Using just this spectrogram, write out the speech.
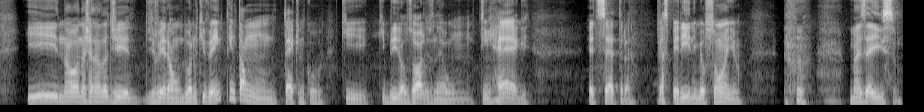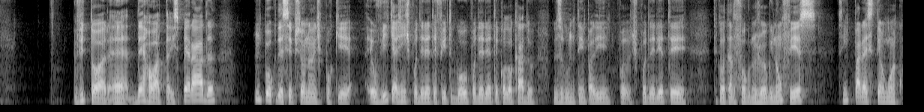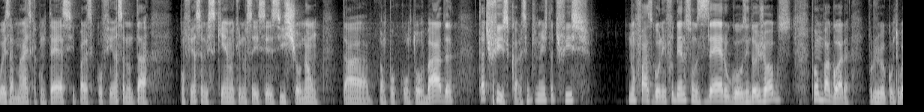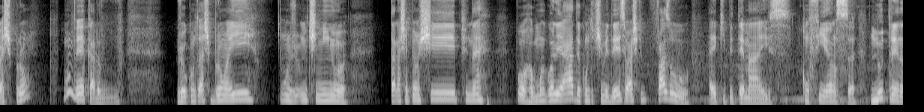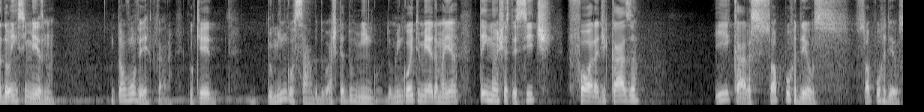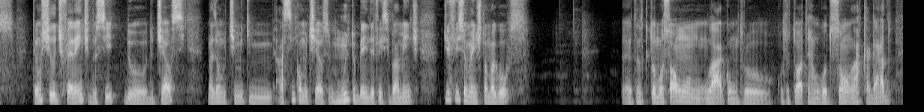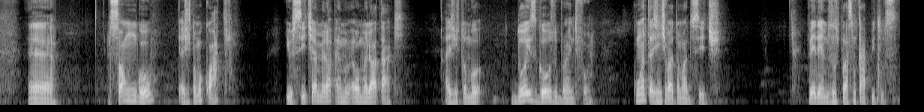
e na, na janela de, de verão do ano que vem tentar um técnico que, que brilha os olhos, né? Um Tim Hag, etc. Gasperini, meu sonho. Mas é isso. Vitória, é, derrota esperada, um pouco decepcionante porque eu vi que a gente poderia ter feito gol, poderia ter colocado no segundo tempo ali, gente poderia ter ter colocado fogo no jogo e não fez. Sempre parece que tem alguma coisa a mais que acontece, parece que a confiança não tá. Confiança no esquema, que eu não sei se existe ou não, tá, tá um pouco conturbada. Tá difícil, cara. Simplesmente tá difícil. Não faz gol nem fudendo, são zero gols em dois jogos. Vamos agora pro jogo contra o West Brom. Vamos ver, cara. jogo contra o West Brom aí, um, um timinho tá na Championship, né? Porra, uma goleada contra o time desse, eu acho que faz o, a equipe ter mais confiança no treinador em si mesma. Então vamos ver, cara. Porque domingo ou sábado, acho que é domingo. Domingo, 8 e meia da manhã, tem Manchester City, fora de casa. E, cara, só por Deus. Só por Deus. Tem um estilo diferente do, City, do, do Chelsea, mas é um time que, assim como o Chelsea, muito bem defensivamente, dificilmente toma gols. É, tanto que tomou só um lá contra o, contra o Tottenham, um gol do som lá, cagado. É, só um gol e a gente tomou quatro. E o City é, melhor, é, é o melhor ataque. A gente tomou dois gols do Brentford. Quanto a gente vai tomar do City? Veremos nos próximos capítulos.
